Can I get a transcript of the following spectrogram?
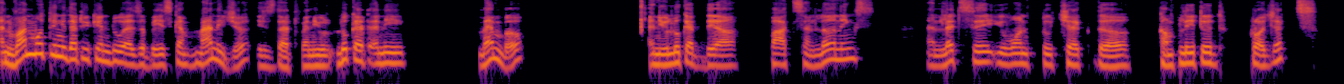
And one more thing that you can do as a Basecamp manager is that when you look at any member and you look at their paths and learnings, and let's say you want to check the completed projects,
